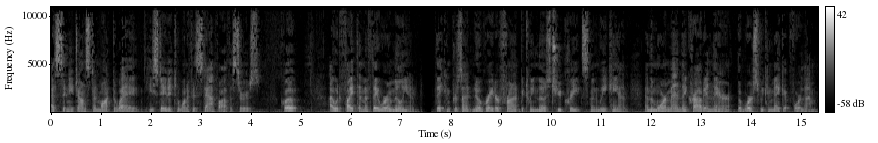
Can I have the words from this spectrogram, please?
as Sidney Johnston walked away, he stated to one of his staff officers, quote, I would fight them if they were a million. They can present no greater front between those two creeks than we can, and the more men they crowd in there, the worse we can make it for them.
